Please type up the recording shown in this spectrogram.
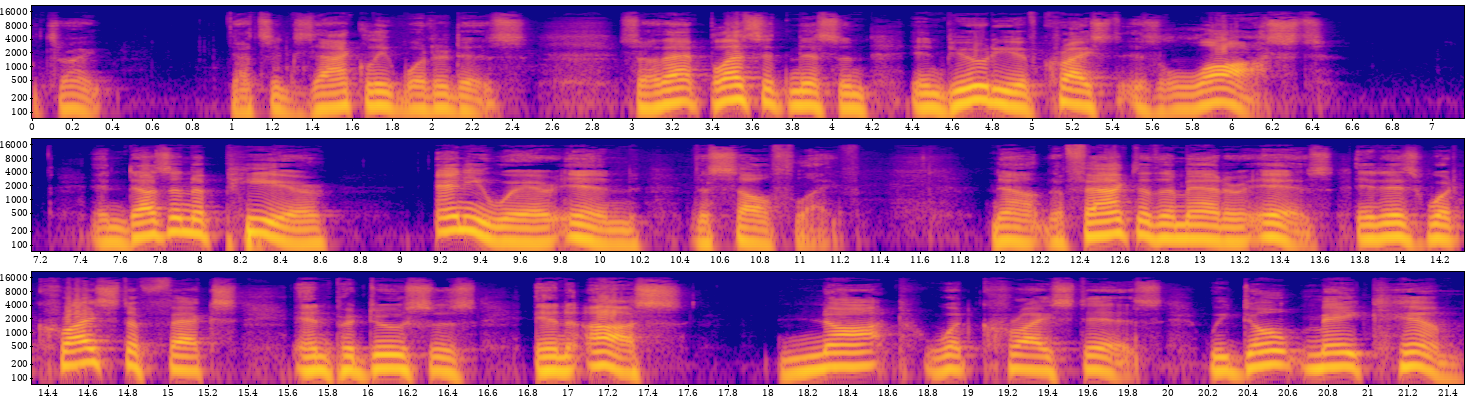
That's right. That's exactly what it is. So that blessedness and, and beauty of Christ is lost and doesn't appear anywhere in the self life. Now, the fact of the matter is, it is what Christ affects and produces in us, not what Christ is. We don't make him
